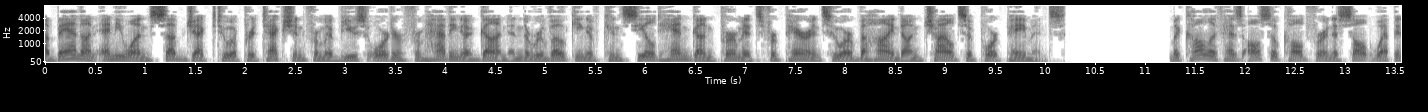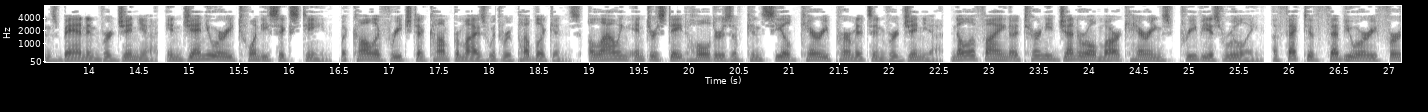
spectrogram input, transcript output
a ban on anyone subject to a protection from abuse order from having a gun and the revoking of concealed handgun permits for parents who are behind on child support payments. McAuliffe has also called for an assault weapons ban in Virginia. In January 2016, McAuliffe reached a compromise with Republicans, allowing interstate holders of concealed carry permits in Virginia, nullifying Attorney General Mark Herring's previous ruling, effective February 1,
